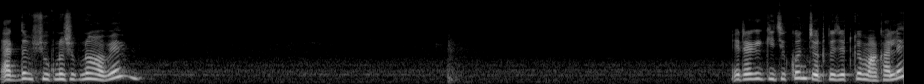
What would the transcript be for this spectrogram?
একদম শুকনো শুকনো হবে। এটাকে কিছুক্ষণ চটকে চটকে মাখালে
